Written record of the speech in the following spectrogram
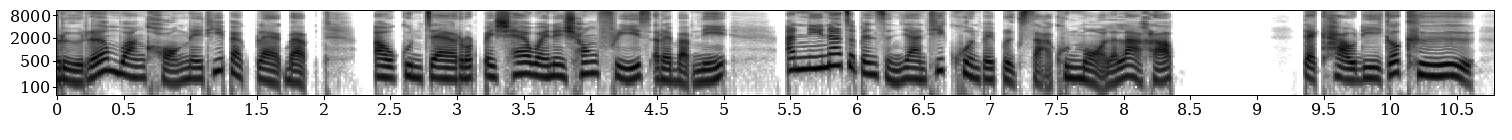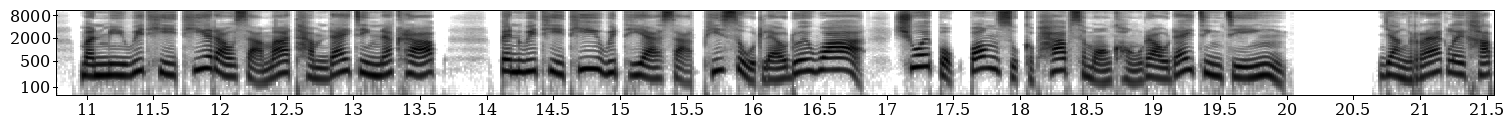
หรือเริ่มวางของในที่แปลกๆแบบ เอากุญแจรถไปแช่ไว้ในช่องฟรีซอะไรแบบนี้ อันนี้น่าจะเป็นสัญญาณที่ควรไปปรึกษาคุณหมอแล้วล่ะครับ แต่ข่าวดีก็คือ มันมีวิธีที่เราสามารถทำได้จริงนะครับ เป็นวิธีที่วิทยาศาสตร์พิสูจน์แล้วด้วยว่า ช่วยปกป้องสุขภาพสมองของเราได้จริง ๆ อย่างแรกเลยครับ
